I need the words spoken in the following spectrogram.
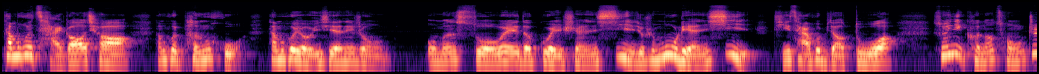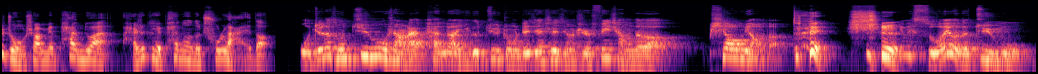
他们会踩高跷，他们会喷火，他们会有一些那种我们所谓的鬼神戏，就是木莲戏题材会比较多，所以你可能从这种上面判断还是可以判断得出来的。我觉得从剧目上来判断一个剧种这件事情是非常的缥缈的。对，是因为所有的剧目，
